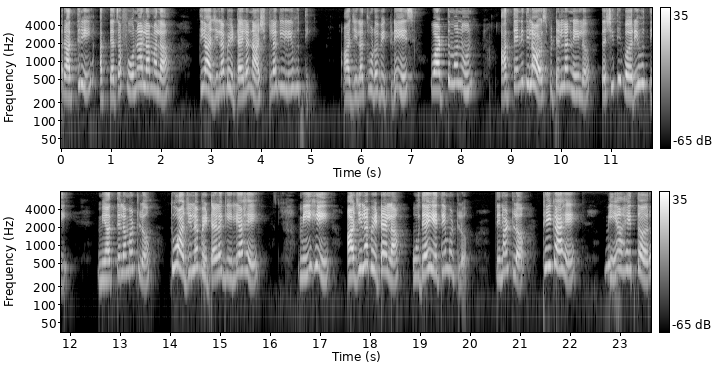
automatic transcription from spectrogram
रात्री आत्याचा फोन आला मला. ती आजीला भेटायला नाशिकला गेली होती. आजीला थोडं विकनेस वाटतं म्हणून आत्याने तिला हॉस्पिटलला नेलं. तशी ती बरी होती. मी आत्याला म्हटलं तू आजीला भेटायला गेली आहे. मीही आजीला भेटायला उद्या येते म्हटलं. ते म्हटलं ठीक आहे. मी आहे तर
